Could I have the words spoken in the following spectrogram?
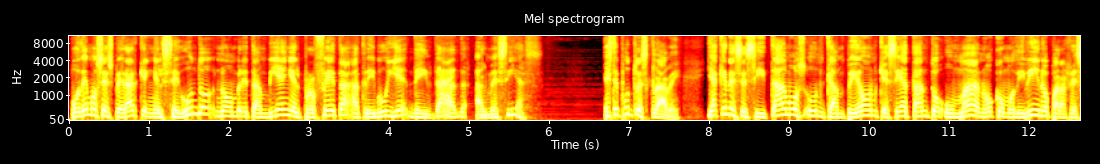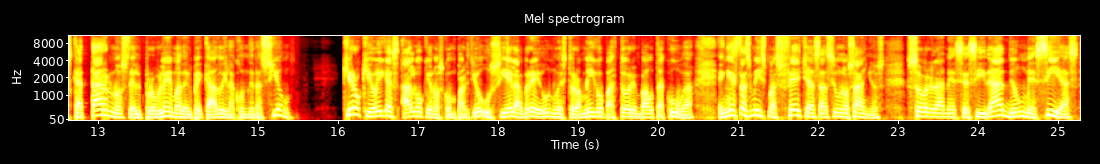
podemos esperar que en el segundo nombre también el profeta atribuye deidad al Mesías. Este punto es clave, ya que necesitamos un campeón que sea tanto humano como divino para rescatarnos del problema del pecado y la condenación. Quiero que oigas algo que nos compartió Uciel Abreu, nuestro amigo pastor en Bauta, Cuba, en estas mismas fechas hace unos años, sobre la necesidad de un Mesías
